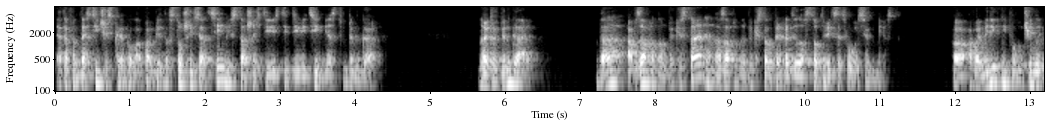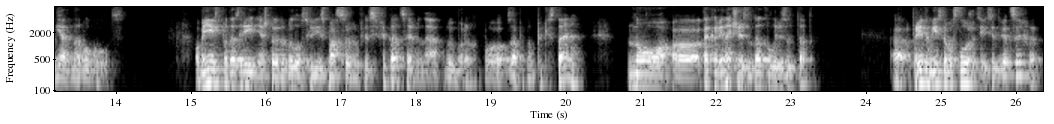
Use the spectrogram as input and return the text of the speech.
это фантастическая была победа. 167 из 169 мест в Бенгале. Но это в Бенгале. Да? А в Западном Пакистане, на Западный Пакистан приходило 138 мест. А Абамелик не получила ни одного голоса. У меня есть подозрение, что это было в связи с массовыми фальсификациями на выборах в Западном Пакистане, но э, так или иначе результат был результатом. Э, при этом, если вы сложите эти две цифры,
